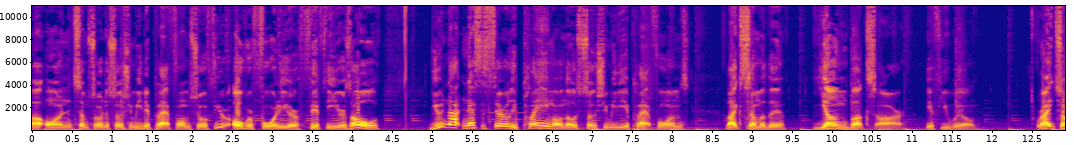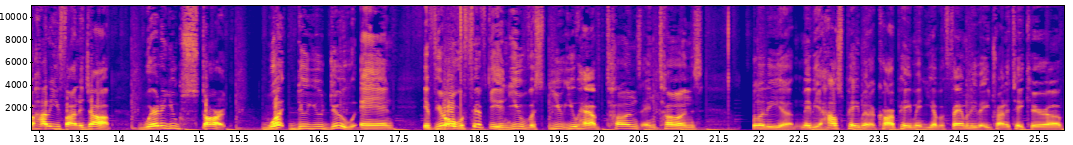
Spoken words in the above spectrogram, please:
uh, on some sort of social media platform. So if you're over 40 or 50 years old, you're not necessarily playing on those social media platforms like some of the young bucks are, if you will. Right? So how do you find a job? Where do you start? What do you do? And if you're over 50 and you've you you have tons and tons uh, maybe a house payment, a car payment, you have a family that you're trying to take care of,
